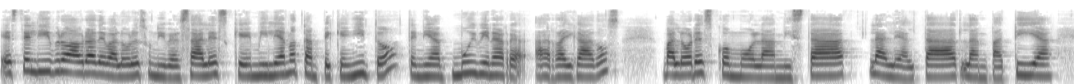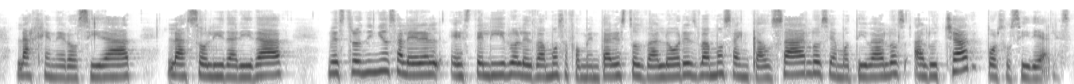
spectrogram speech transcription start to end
Este libro habla de valores universales que Emiliano tan pequeñito tenía muy bien arraigados, valores como la amistad, la lealtad, la empatía, la generosidad, la solidaridad, Nuestros niños al leer este libro les vamos a fomentar estos valores, vamos a encauzarlos y a motivarlos a luchar por sus ideales,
